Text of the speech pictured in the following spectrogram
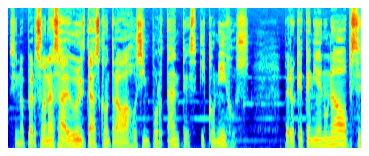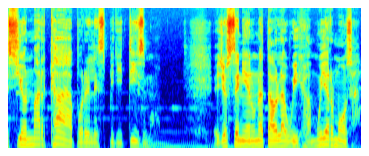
sino personas adultas con trabajos importantes y con hijos, pero que tenían una obsesión marcada por el espiritismo. Ellos tenían una tabla Ouija muy hermosa,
